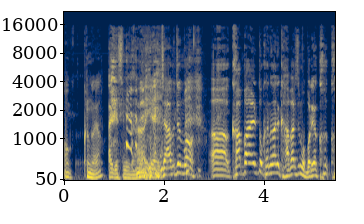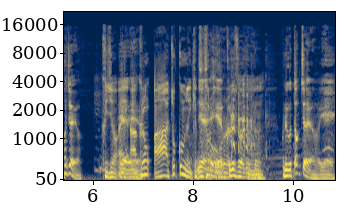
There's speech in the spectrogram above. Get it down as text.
어, 그런가요? 알겠습니다. 예. 자, 아무튼 뭐, 어, 가발도 가능한데 가발 쓰면 머리가 커, 커져요. 그죠. 예, 예, 아, 예. 그런, 아, 조금 이렇게 예, 부풀어. 예, 그래서 좀, 그리고 떡져요. 예.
